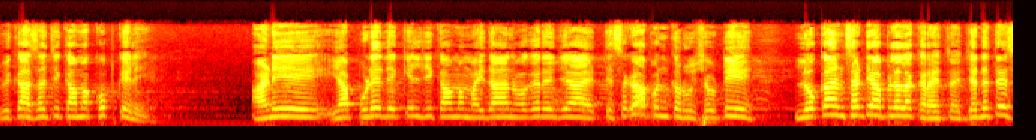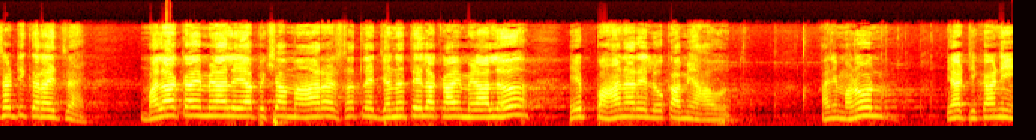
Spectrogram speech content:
विकासाची कामं खूप केली. आणि या पुढे देखील जी कामं मैदान वगैरे जे आहेत ते सगळं आपण करू. शेवटी लोकांसाठी आपल्याला करायचं आहे जनतेसाठी करायचं आहे मला काय मिळालं यापेक्षा महाराष्ट्रातल्या जनतेला काय मिळालं हे पाहणारे लोक आम्ही आहोत. आणि म्हणून या ठिकाणी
